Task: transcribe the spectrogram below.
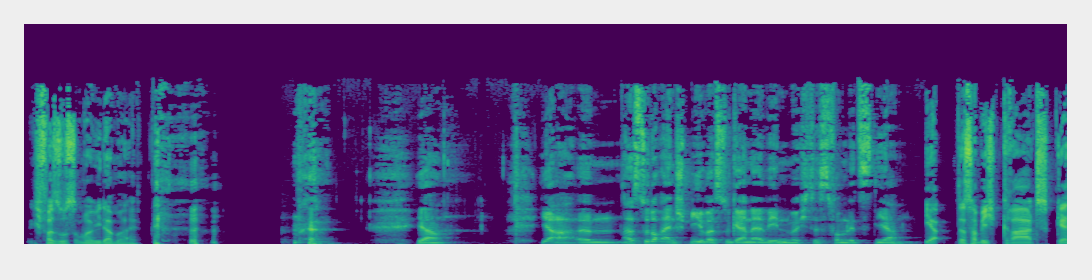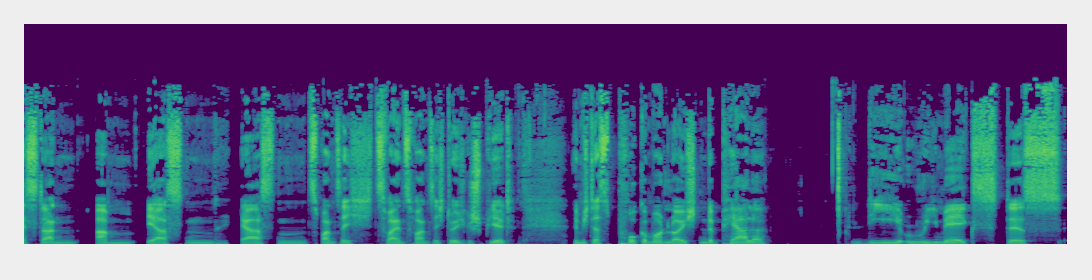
ich versuch's immer wieder mal. ja. Ja, ähm, hast du doch ein Spiel, was du gerne erwähnen möchtest vom letzten Jahr? Ja, das habe ich gerade gestern am 1.1.2022 durchgespielt, nämlich das Pokémon Leuchtende Perle die Remakes des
